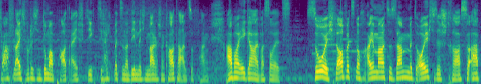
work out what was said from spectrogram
war vielleicht wirklich ein dummer Part-Einstieg, direkt mit so einer dämlichen magischen Karte anzufangen. Aber egal, was soll's. So, ich laufe jetzt noch einmal zusammen mit euch diese Straße ab.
